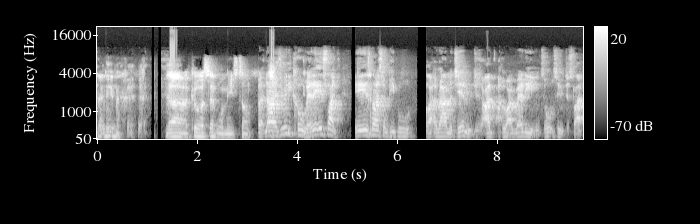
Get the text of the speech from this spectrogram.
Don't need me. No, of course, everyone needs Tom. But no, it's really cool. And it is like it is nice when people like around the gym, just I, who I rarely even talk to, just like,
